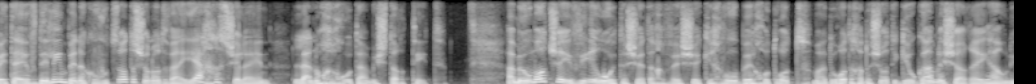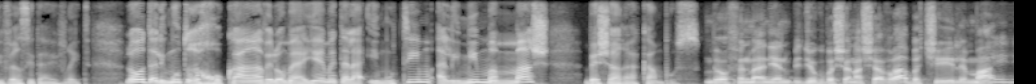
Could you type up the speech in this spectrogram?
ואת ההבדלים בין הקבוצות השונות והיחס שלהן לנוכחות המשטרתית. המהומות שהבעירו את השטח ושכיכבו בחותרות מהדורות החדשות הגיעו גם לשערי האוניברסיטה העברית. לא עוד אלימות רחוקה ולא מאיימת, אלא עימותים אלימים ממש בשערי הקמפוס. באופן מעניין, בדיוק בשנה שעברה, ב-9 למאי,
